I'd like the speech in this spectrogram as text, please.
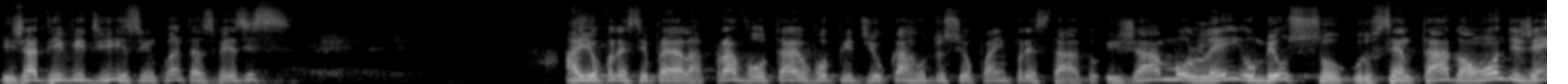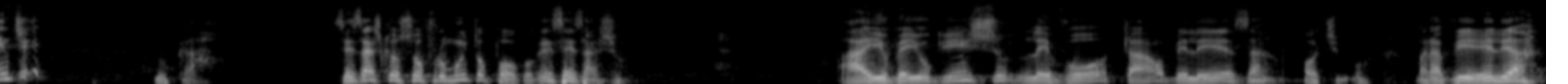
E já dividi isso em quantas vezes? Aí eu falei assim para ela: para voltar eu vou pedir o carro do seu pai emprestado. E já amolei o meu sogro sentado aonde, gente? No carro. Vocês acham que eu sofro muito ou pouco? O que vocês acham? Aí veio o guincho, levou, tal, beleza, ótimo, maravilha.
